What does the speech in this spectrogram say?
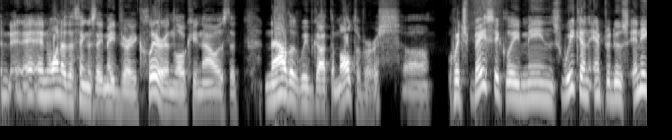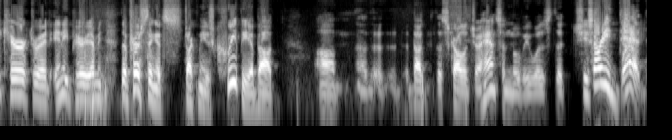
And, and, one of the things they made very clear in Loki now is that now that we've got the multiverse, uh, which basically means we can introduce any character at any period. I mean, the first thing that struck me as creepy about um, uh, about the Scarlett Johansson movie was that she's already dead.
